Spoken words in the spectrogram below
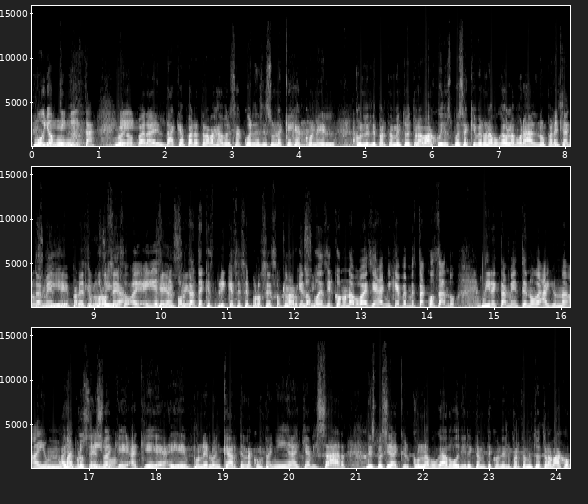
muy optimista. Bueno, eh, para el DACA, para trabajadores, acuérdense, es una queja con el con el Departamento de Trabajo y después hay que ver un abogado laboral, ¿no? Para Exactamente, que para es un proceso. y es importante que expliques ese proceso, claro porque no puedes ir con un abogado y decir, ay, mi jefe me está acosando directamente, no, hay una hay un, hay un proceso, hay que hay que eh, ponerlo en carta en la compañía, hay que avisar, después ir con un abogado o directamente con el Departamento de Trabajo,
